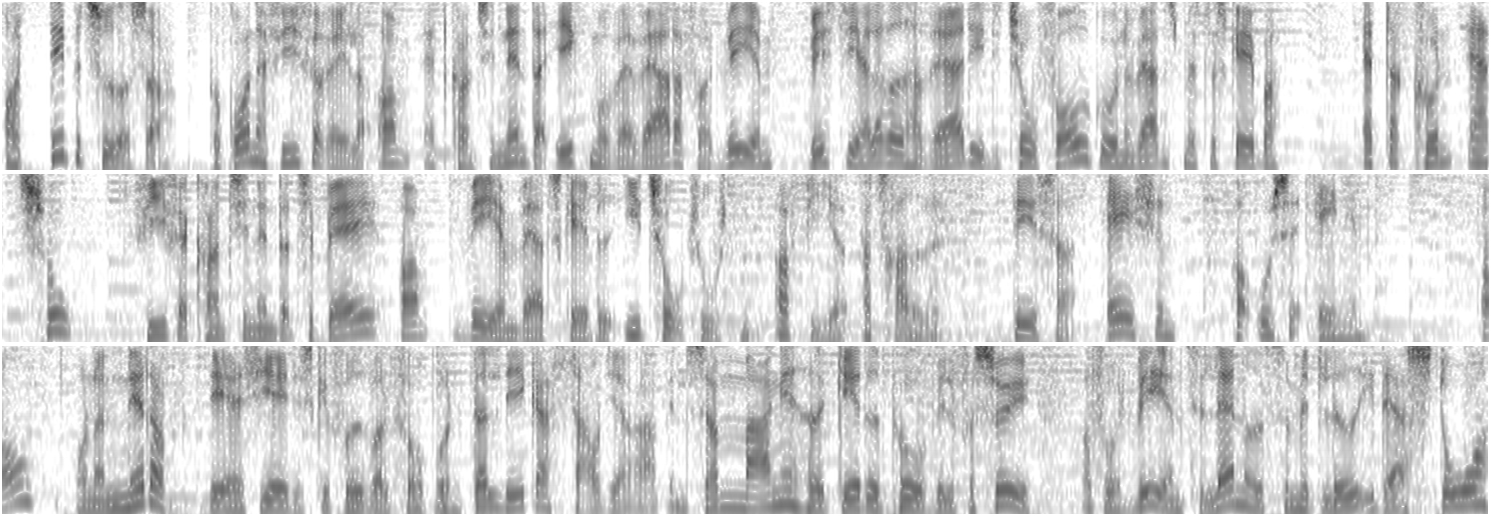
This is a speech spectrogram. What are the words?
og det betyder så, på grund af FIFA-regler om, at kontinenter ikke må være værter for et VM, hvis de allerede har været i de to forudgående verdensmesterskaber, at der kun er to FIFA-kontinenter tilbage om VM-værtskabet i 2034. Det er så Asien og Oceanien. Og under netop det asiatiske fodboldforbund, der ligger Saudi-Arabien, som mange havde gættet på vil forsøge at få et VM til landet som et led i deres store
